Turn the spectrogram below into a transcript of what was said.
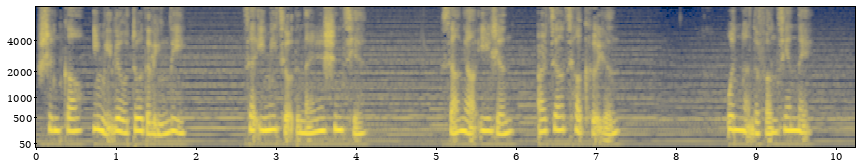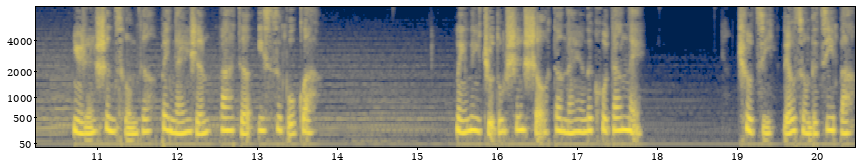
身高一米六多的林丽，在一米九的男人身前。小鸟依人而娇俏可人。温暖的房间内，女人顺从的被男人扒得一丝不挂。林丽主动伸手到男人的裤裆内，触及刘总的鸡巴，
